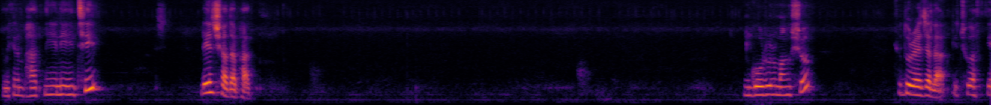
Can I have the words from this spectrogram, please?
আমি এখানে ভাত নিয়ে নিয়েছি প্লেন সাদা ভাত। গরুর মাংস, শুধু রেজালা, কিছু আজকে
